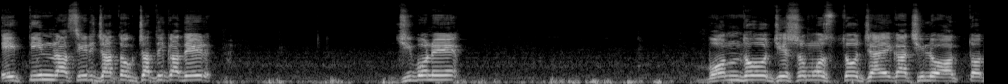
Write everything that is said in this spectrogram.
এই তিন রাশির জাতক জাতিকাদের জীবনে বন্ধ যে সমস্ত জায়গা ছিল, অর্থাৎ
